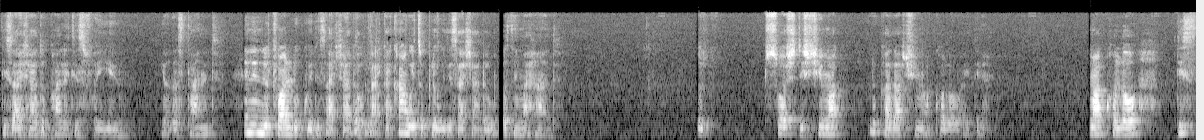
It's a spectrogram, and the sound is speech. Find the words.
this eyeshadow palette is for you. You understand? Any neutral look with this eyeshadow like i can't wait to play with this eyeshadow. Just in my hand. Swatch the shimmer look at that shimmer color right there. Shimmer color this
